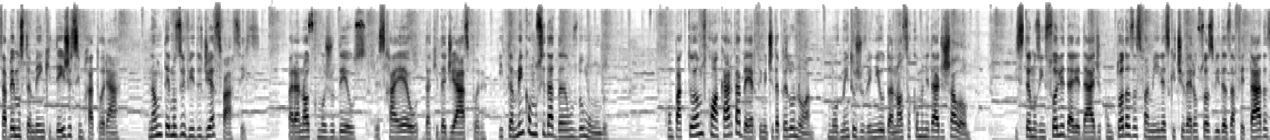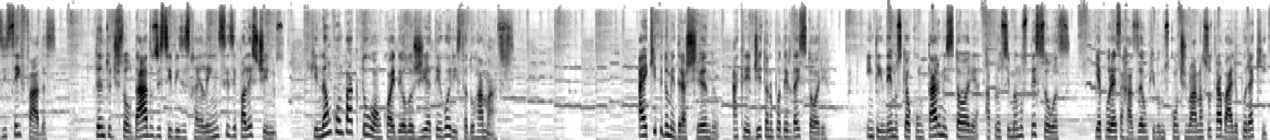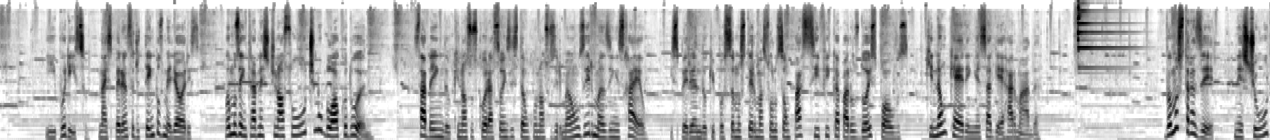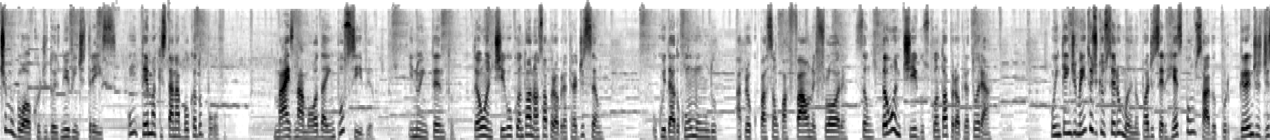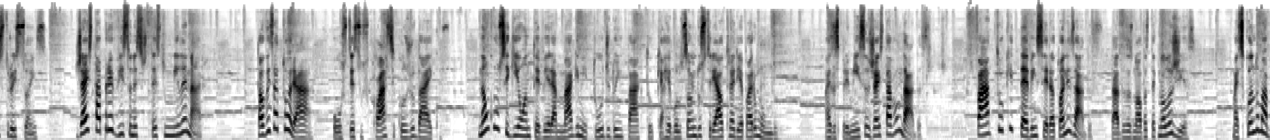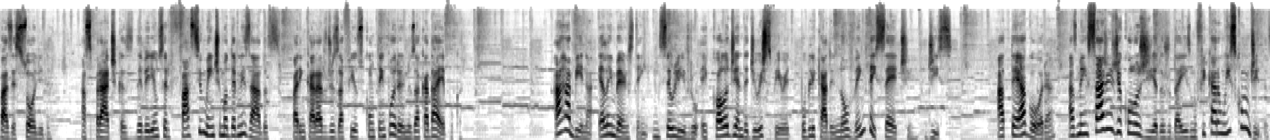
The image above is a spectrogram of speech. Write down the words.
Sabemos também que desde Simchat Torah não temos vivido dias fáceis. Para nós como judeus, de Israel, daqui da diáspora, e também como cidadãos do mundo. Compactuamos com a carta aberta emitida pelo NOAM, o movimento juvenil da nossa comunidade Shalom. Estamos em solidariedade com todas as famílias que tiveram suas vidas afetadas e ceifadas, tanto de soldados e civis israelenses e palestinos, que não compactuam com a ideologia terrorista do Hamas. A equipe do Midrashando acredita no poder da história. Entendemos que ao contar uma história, aproximamos pessoas, e é por essa razão que vamos continuar nosso trabalho por aqui. E por isso, na esperança de tempos melhores, vamos entrar neste nosso último bloco do ano, sabendo que nossos corações estão com nossos irmãos e irmãs em Israel, esperando que possamos ter uma solução pacífica para os dois povos que não querem essa guerra armada. Vamos trazer, neste último bloco de 2023, um tema que está na boca do povo, mas na moda impossível, e no entanto, tão antigo quanto a nossa própria tradição. O cuidado com o mundo, a preocupação com a fauna e flora são tão antigos quanto a própria Torá. O entendimento de que o ser humano pode ser responsável por grandes destruições já está previsto neste texto milenar. Talvez a Torá, ou os textos clássicos judaicos, não conseguiam antever a magnitude do impacto que a Revolução Industrial traria para o mundo. Mas as premissas já estavam dadas. Fato que devem ser atualizadas, dadas as novas tecnologias. Mas quando uma base é sólida, as práticas deveriam ser facilmente modernizadas para encarar os desafios contemporâneos a cada época. A rabina Ellen Bernstein, em seu livro Ecology and the Jewish Spirit, publicado em 97, disse: Até agora, as mensagens de ecologia do judaísmo ficaram escondidas.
